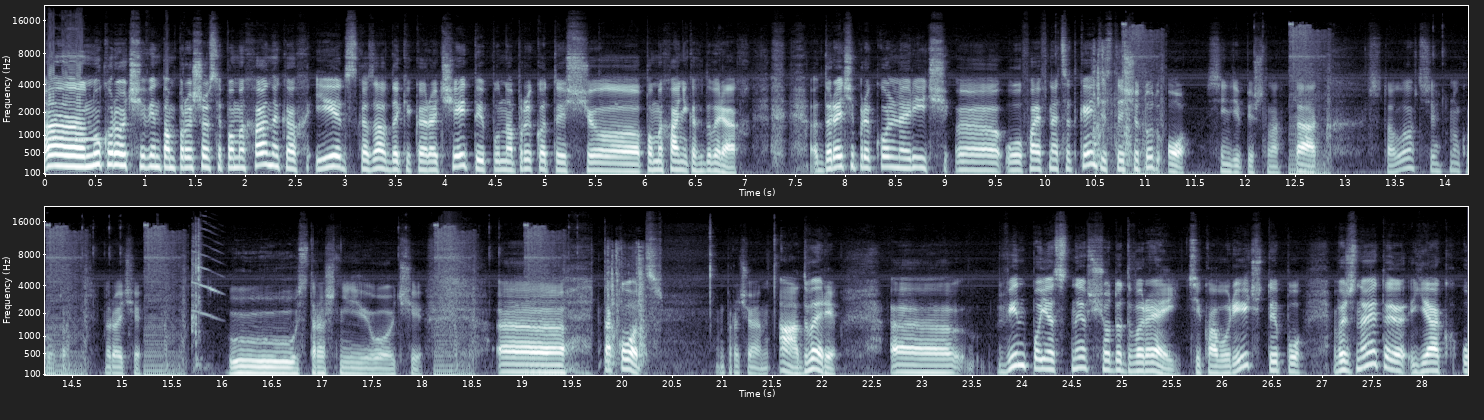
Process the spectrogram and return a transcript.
Е, ну, коротше, він там пройшовся по механіках і сказав декілька речей, типу, наприклад, що по механіках дверях. До речі, прикольна річ е, у Five Nights at Candy's, те, що тут. О, Сінді пішла. Так, в столовці. Ну, круто. До речі. У страшні очі. Е, так от. Прочаємо. А, двері. Е, він пояснив щодо дверей. Цікаву річ. Типу, ви ж знаєте, як у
